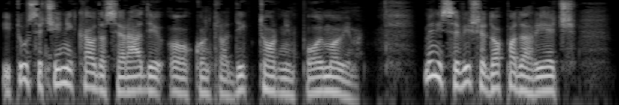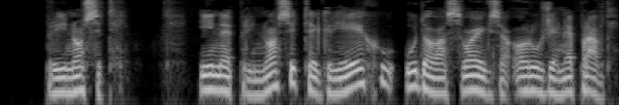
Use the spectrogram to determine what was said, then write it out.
i tu se čini kao da se radi o kontradiktornim pojmovima. Meni se više dopada riječ prinositi. I ne prinosite grijehu udova svojeg za oružje nepravdi.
